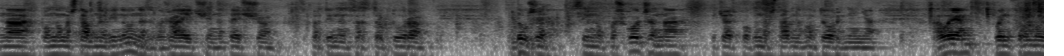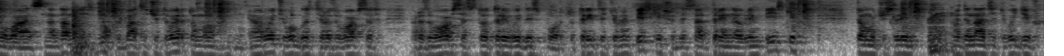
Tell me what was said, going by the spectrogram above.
на повномасштабну війну, незважаючи на те, що спортивна інфраструктура дуже сильно пошкоджена під час повномасштабного вторгнення. Але поінформую вас, на даний ну, у 24-му році в області розвивався, розвивався 103 види спорту, 30 олімпійських, 63 неолімпійських, в тому числі 11 видів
